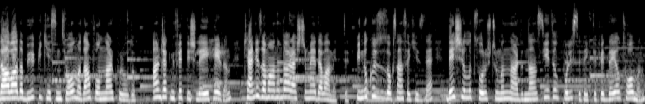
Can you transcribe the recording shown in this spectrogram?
Davada büyük bir kesinti olmadan fonlar kuruldu. Ancak müfettiş Leigh Heron kendi zamanında araştırmaya devam etti. 1998'de 5 yıllık soruşturmanın ardından Seattle polis dedektifi Dale Tolman,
